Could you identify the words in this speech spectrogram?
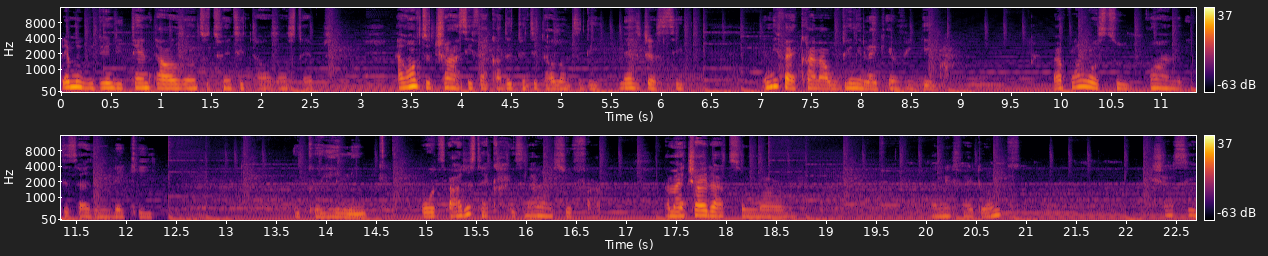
Let me be doing the 10,000 to 20,000 steps. I want to try and see if I can do 20,000 today. Let's just see. And if I can, I'll be doing it like every day. My plan was to go and exercise in Lekki, Ikoyi Link. But I was just like, it's not so far. I might try that tomorrow. And if I don't, we shall see.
